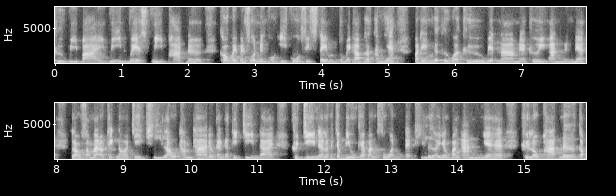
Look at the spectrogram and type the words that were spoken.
คือ we buy we invest we partner เข้าไปเป็นส่วนหนึ่งของ ecosystem ถูกไหมครับแล้วตอนนี้ประเด็นก็คือว่าคือเวียดนามเนี่ยคืออีกอันหนึ่งเนี่ยเราสามารถเอาเทคโนโลยีที่เราทำท่าเดียวกันกับที่จีนได้ คือจีนเนี่ยเราก็จะบิวแค่บางส่วน แต่ที่เหลืออย่างบางอันเนี่ยฮะคือเรา partner กับ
